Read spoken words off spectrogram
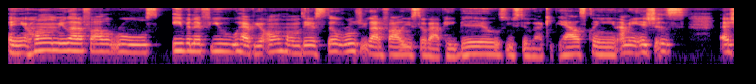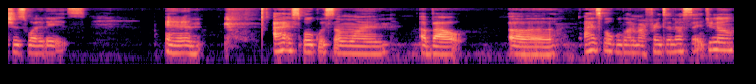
In your home, you got to follow rules. Even if you have your own home, there's still rules you got to follow. You still got to pay bills. You still got to keep your house clean. I mean, it's just, that's just what it is. And I had spoke with someone about, uh, I had spoke with one of my friends and I said, you know,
